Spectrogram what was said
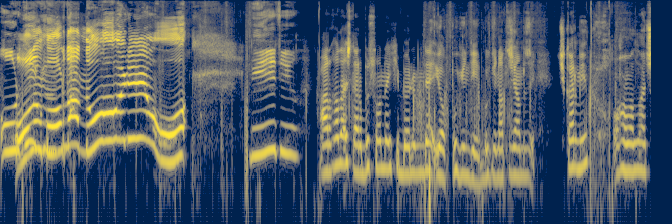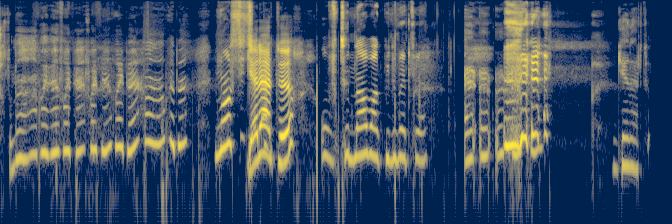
Orada oğlum diyor. orada ne oluyor? Ne diyor? Arkadaşlar bu sonraki bölümde yok bugün değil bugün atacağımızı çıkarmayayım. Oha vallahi çıktım. Ha, vay be vay be vay be vay be. Ha, vay be. Nasıl? Gel artık. Of tırnağa bak milimetre. Gel artık.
